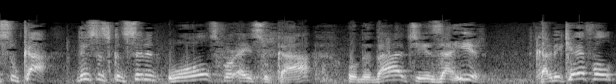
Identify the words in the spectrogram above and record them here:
sukkah. This is considered walls for a sukkah. Ubibad she is zahir. Gotta be careful.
